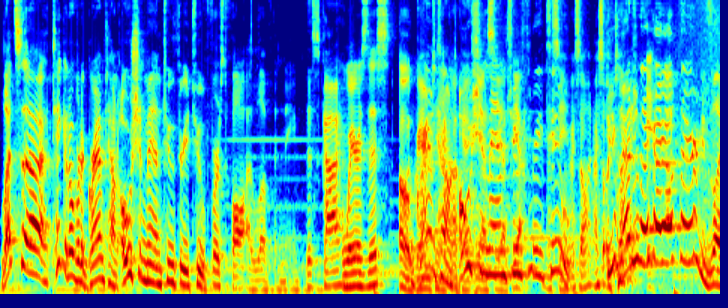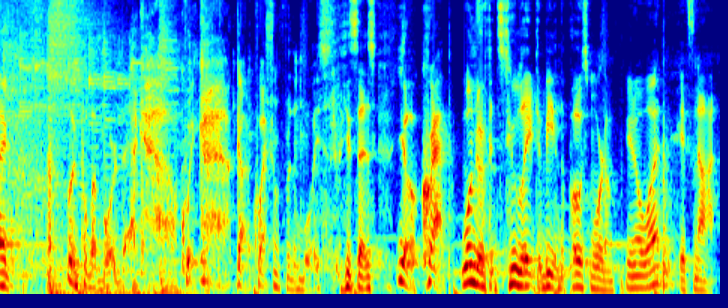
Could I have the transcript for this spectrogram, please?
Let's uh, take it over to Grahamtown. Ocean Man 232. First of all, I love the name. This guy. Where is this? Oh, Grahamtown. Okay, Ocean yes, Man yes, yeah. 232. I see. I saw it. I saw it. Can you imagine that guy out there? He's like, let me put my board back. Quick, got a question for the boys. He says, yo, crap, wonder if it's too late to be in the postmortem. You know what? It's not.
